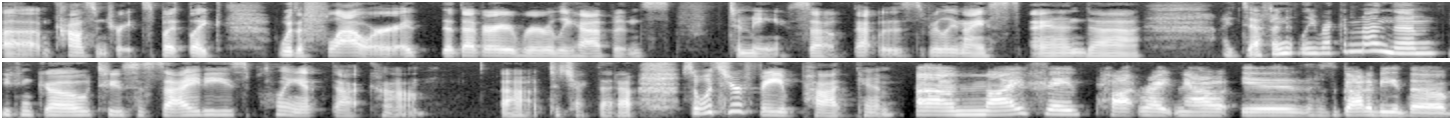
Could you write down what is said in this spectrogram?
um, concentrates, but like with a flower, it, that, that very rarely happens to me. So that was really nice. And, uh, I definitely recommend them. You can go to societiesplant.com uh, to check that out. So, what's your fave pot, Kim? Um, my fave pot right now is has got to be the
